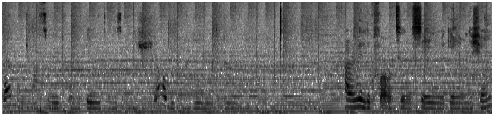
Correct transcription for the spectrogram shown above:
very much, Master, for being with us on the show. And um, I really look forward to seeing you again on the show.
